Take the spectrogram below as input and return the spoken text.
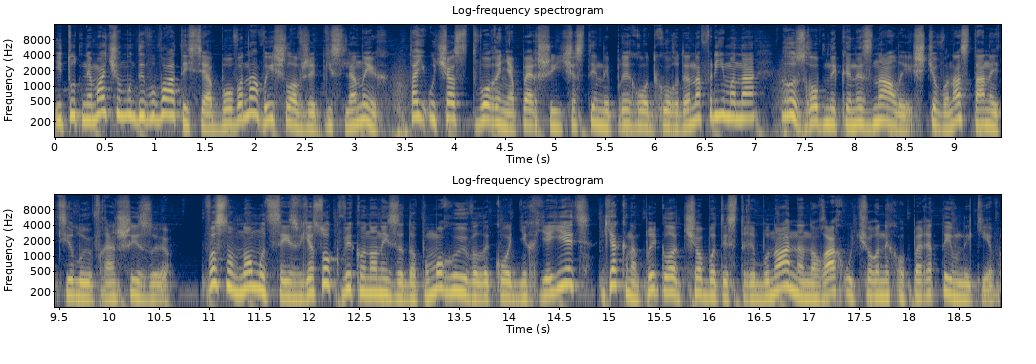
І тут нема чому дивуватися, бо вона вийшла вже після них. Та й у час створення першої частини пригод Гордона Фрімена розробники не знали, що вона стане цілою франшизою. В основному цей зв'язок виконаний за допомогою великодніх яєць, як, наприклад, чоботи з трибуна на ногах у чорних оперативників.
